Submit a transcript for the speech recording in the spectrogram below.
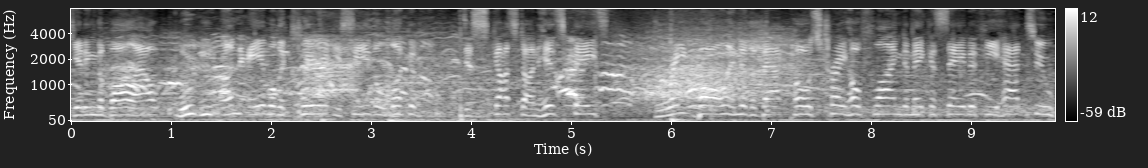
getting the ball out. Wooten unable to clear it. You see the look of disgust on his face. Great ball into the back post. Trejo flying to make a save if he had to.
